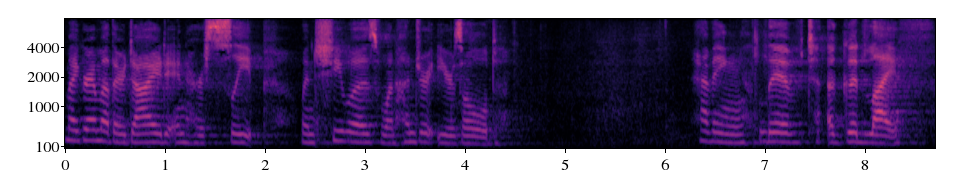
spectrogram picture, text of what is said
My grandmother died in her sleep when she was 100 years old. Having lived a good life,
